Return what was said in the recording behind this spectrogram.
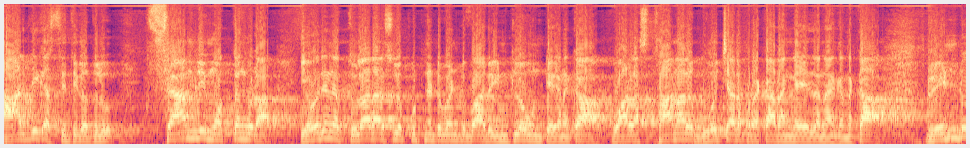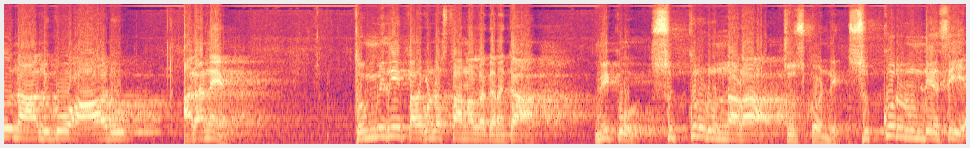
ఆర్థిక స్థితిగతులు ఫ్యామిలీ మొత్తం కూడా ఎవరైనా తులారాశిలో పుట్టినటువంటి వారు ఇంట్లో ఉంటే గనక వాళ్ళ స్థానాల గోచార ప్రకారంగా ఏదైనా గనక రెండు నాలుగు ఆరు అలానే తొమ్మిది పదకొండో స్థానాల్లో కనుక మీకు శుక్రుడు ఉన్నాడా చూసుకోండి. శుక్రుడు ఉండేసి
